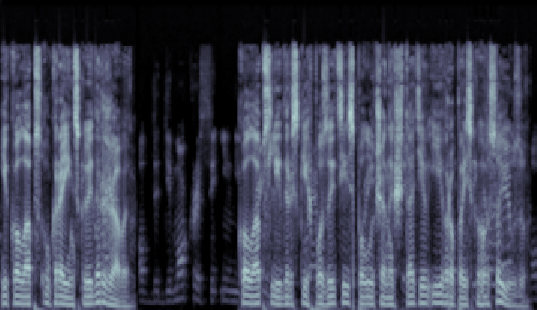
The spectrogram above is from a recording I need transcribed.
і колапс української держави, колапс лідерських позицій Сполучених Штатів і Європейського Союзу.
